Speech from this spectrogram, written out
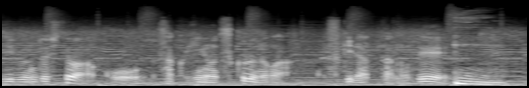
自分としてはこう作品を作るのが好きだったのでええ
